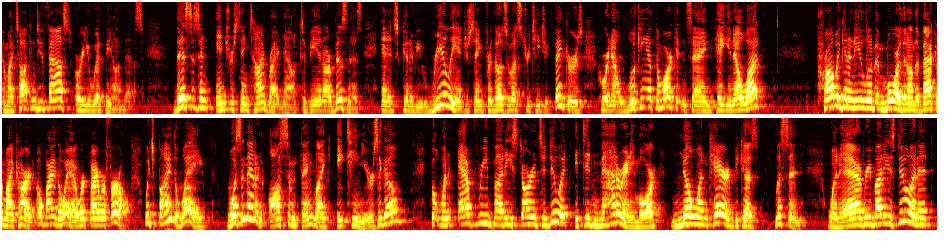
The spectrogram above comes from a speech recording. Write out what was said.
Am I talking too fast or are you with me on this? This is an interesting time right now to be in our business, and it's going to be really interesting for those of us strategic thinkers who are now looking at the market and saying, hey, you know what? Probably going to need a little bit more than on the back of my card. Oh, by the way, I work by referral, which, by the way, wasn't that an awesome thing like 18 years ago? But when everybody started to do it, it didn't matter anymore. No one cared because, listen, when everybody's doing it,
